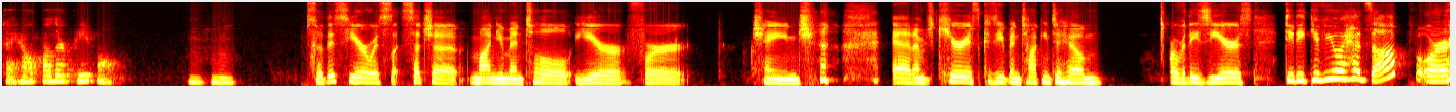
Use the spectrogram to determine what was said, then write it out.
to help other people mm-hmm. So this year was such a monumental year for change. and I'm curious because you've been talking to him over these years. Did he give you a heads up or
